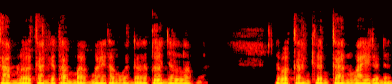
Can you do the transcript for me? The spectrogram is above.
กรรมแล้วการกระทำมากมายทั้งวันตั้งแต่ตื่นยันหลับแล้วก็การเคลื่อนการไหวด้วยนะ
